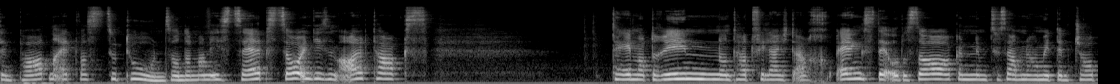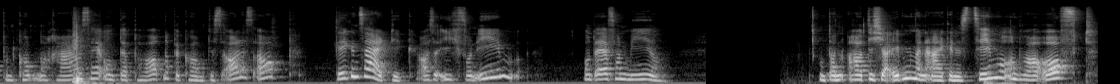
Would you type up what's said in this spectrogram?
dem Partner etwas zu tun, sondern man ist selbst so in diesem Alltagsthema drin und hat vielleicht auch Ängste oder Sorgen im Zusammenhang mit dem Job und kommt nach Hause und der Partner bekommt das alles ab. Gegenseitig. Also ich von ihm und er von mir. Und dann hatte ich ja eben mein eigenes Zimmer und war oft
